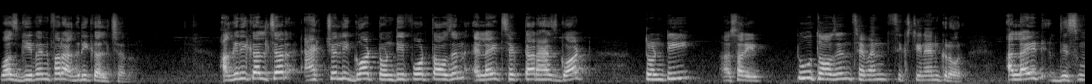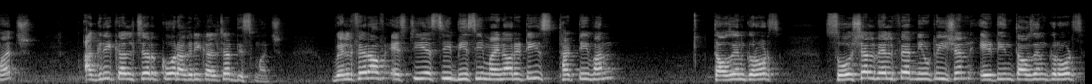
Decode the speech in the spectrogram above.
was given for agriculture agriculture actually got 24000 allied sector has got 20 uh, sorry 2769 crore. Allied this much. Agriculture core agriculture this much. Welfare of STSC, bc minorities 31000 crores. Social welfare nutrition 18000 crores.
